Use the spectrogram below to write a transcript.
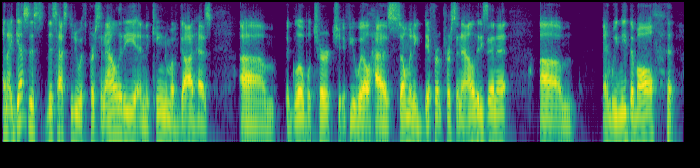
and I guess this this has to do with personality and the kingdom of God has um, the global church, if you will, has so many different personalities in it, um, and we need them all.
